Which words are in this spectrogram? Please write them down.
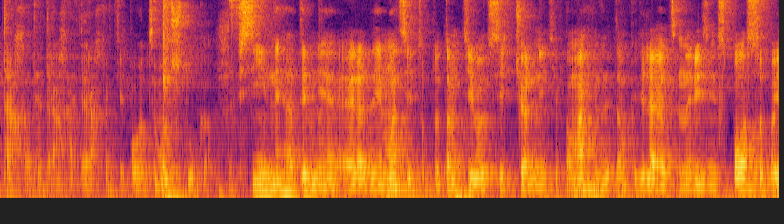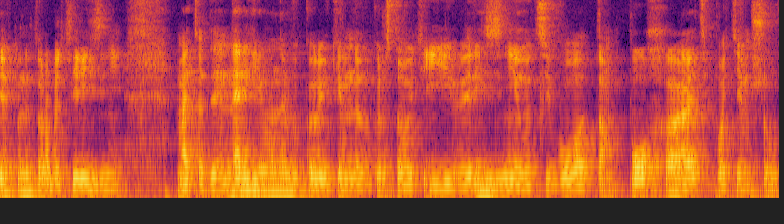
трахати, трахати, трахати, типу, оце от штука. Всі негативні ряди емоцій, тобто там ті всі чорні типу, маги, вони там поділяються на різні способи, як вони то роблять, і різні методи енергії, вони які вони використовують, і різні оці от, там похать, потім що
